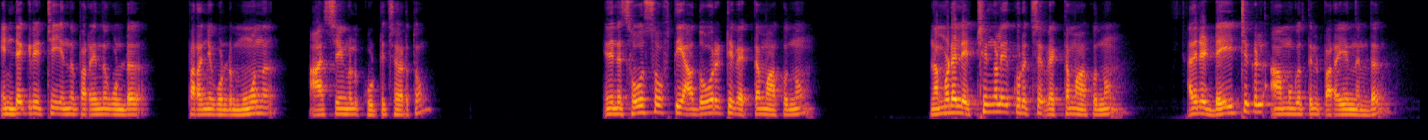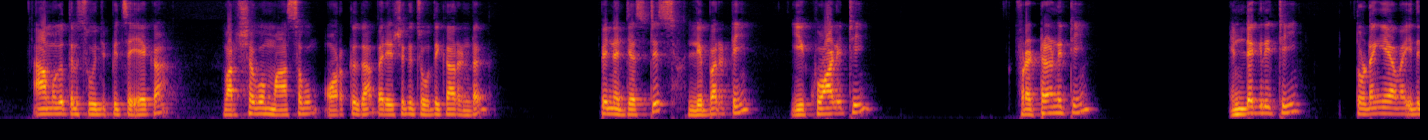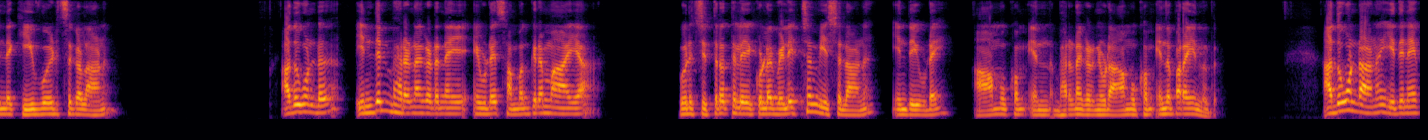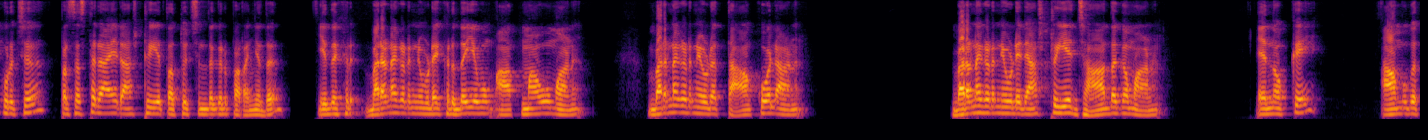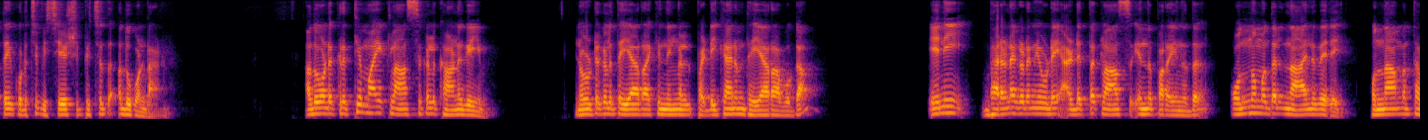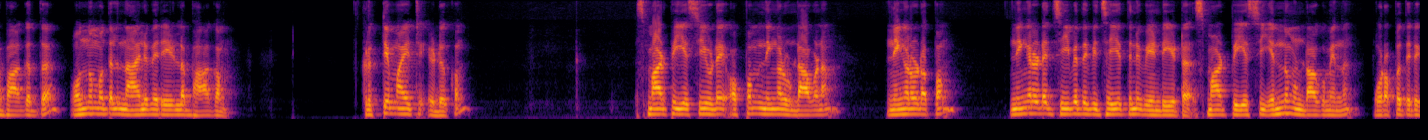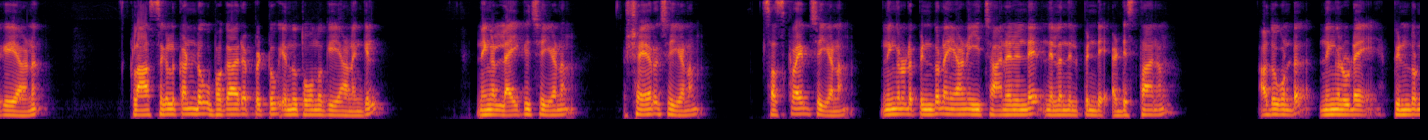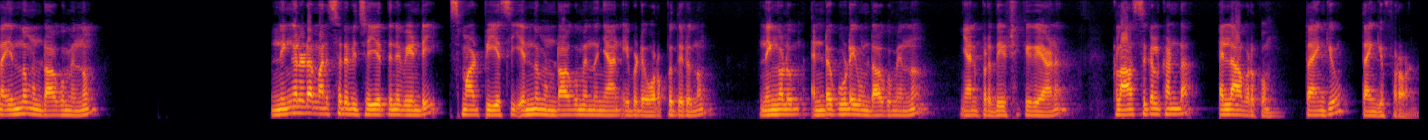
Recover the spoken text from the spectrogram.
ഇന്റഗ്രിറ്റി എന്ന് പറയുന്നുകൊണ്ട് പറഞ്ഞുകൊണ്ട് മൂന്ന് ആശയങ്ങൾ കൂട്ടിച്ചേർത്തു. ഇതിന്റെ സോഴ്സ് ഓഫ് ദി അതോറിറ്റി വ്യക്തമാക്കുന്നു. നമ്മുടെ ലക്ഷ്യങ്ങളെക്കുറിച്ച് വ്യക്തമാക്കുന്നു. അതിന്റെ ഡേറ്റുകൾ ആമുഖത്തിൽ പറയുന്നുണ്ട്. ആമുഖത്തിൽ സൂചിപ്പിച്ച ഏക വർഷവും മാസവും ഓർക്കുക പരീക്ഷയ്ക്ക് ചോദിക്കാറുണ്ട്. പിന്നെ justice liberty equality fraternity integrity തുടങ്ങിയവ ഇതിന്റെ കീവേഡ്സുകളാണ് അതുകൊണ്ട് ഇന്ത്യൻ ഭരണഘടനയുടെ സമഗ്രമായ ഒരു ചിത്രത്തിലേക്കുള്ള വെളിച്ചം വീശലാണ് ഇന്ത്യയുടെ ആമുഖം എന്ന് ഭരണഘടനയുടെ ആമുഖം എന്ന് പറയുന്നത്. അതുകൊണ്ടാണ് ഇതിനെക്കുറിച്ച് പ്രശസ്തരായ രാഷ്ട്രീയ തത്വചിന്തകർ പറഞ്ഞത്. ഇത് ഭരണഘടനയുടെ ഹൃദയവും ആത്മാവുമാണ്. ഭരണഘടനയുടെ താക്കോലാണ്. ഭരണഘടനയുടെ രാഷ്ട്രീയ ജാതകമാണ്. എന്നൊക്കെ ആമുഖത്തെക്കുറിച്ച് വിശേഷിപ്പിച്ചത് അതുകൊണ്ടാണ്. അതുകൊണ്ട് കൃത്യമായി ക്ലാസ്സുകൾ കാണുകയും നോട്ടുകൾ തയ്യാറാക്കി നിങ്ങൾ പഠിക്കാനും തയ്യാറാവുക. ഇനി ഭരണഘടനയുടെ അടുത്ത ക്ലാസ് എന്ന് പറയുന്നത് ഒന്ന് മുതൽ നാല് വരെ ഒന്നാമത്തെ ഭാഗത്ത് ഒന്ന് മുതൽ നാല് വരെയുള്ള ഭാഗം കൃത്യമായിട്ട് എടുക്കും. സ്മാർട്ട് പി എസ് സിയുടെ ഒപ്പം നിങ്ങൾ ഉണ്ടാവണം. നിങ്ങളോടൊപ്പം നിങ്ങളുടെ ജീവിത വിജയത്തിന് വേണ്ടിയിട്ട് സ്മാർട്ട് പി എസ് സി എന്നും ഉണ്ടാകുമെന്ന് ഉറപ്പ് തരികയാണ് ക്ലാസ്സുകൾ കണ്ട് ഉപകാരപ്പെട്ടു എന്ന് തോന്നുകയാണെങ്കിൽ നിങ്ങൾ ലൈക്ക് ചെയ്യണം ഷെയർ ചെയ്യണം സബ്സ്ക്രൈബ് ചെയ്യണം. നിങ്ങളുടെ പിന്തുണയാണ് ഈ ചാനലിന്റെ നിലനിൽപ്പിന്റെ അടിസ്ഥാനം. അതുകൊണ്ട് നിങ്ങളുടെ പിന്തുണ എന്നും ഉണ്ടാകുമെന്നും നിങ്ങളുടെ മത്സര വിജയത്തിന് വേണ്ടി സ്മാർട്ട് പി എസ് സി എന്നും ഉണ്ടാകുമെന്ന് ഞാൻ ഇവിടെ ഉറപ്പു തരുന്നു നിങ്ങളും എന്റെ കൂടെ ഉണ്ടാകുമെന്ന് ഞാൻ പ്രതീക്ഷിക്കുകയാണ്. ക്ലാസ്സുകൾ കണ്ട എല്ലാവർക്കും thank you thank you for all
